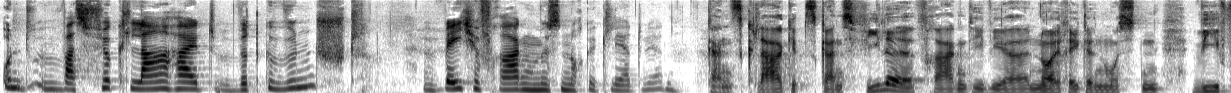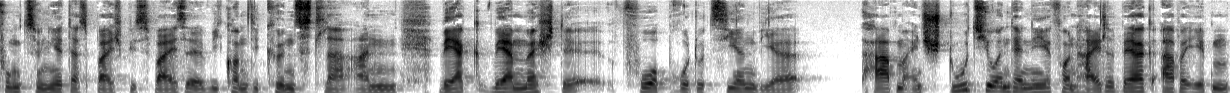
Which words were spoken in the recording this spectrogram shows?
Und was für Klarheit wird gewünscht? Welche Fragen müssen noch geklärt werden? Ganz klar gibt es ganz viele Fragen, die wir neu regeln mussten. Wie funktioniert das beispielsweise? Wie kommen die Künstler an? Wer, wer möchte vorproduzieren? Wir haben ein Studio in der Nähe von Heidelberg, aber eben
